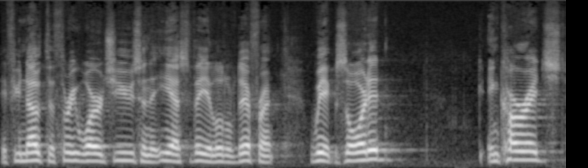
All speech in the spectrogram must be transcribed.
If you note the three words used in the ESV a little different, we exhorted, encouraged,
